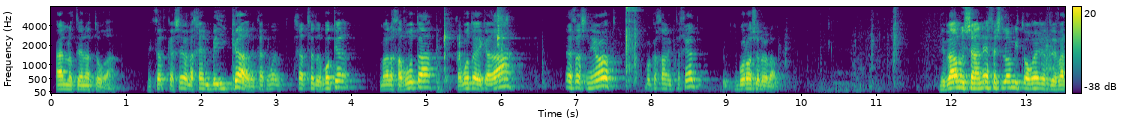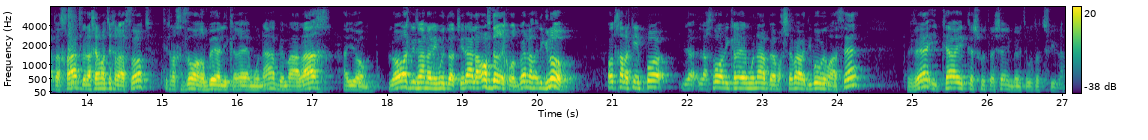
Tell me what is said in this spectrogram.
על נותן התורה. זה קצת קשה, ולכן בעיקר, לתחילת סדר בוקר, אומר לחברותה, חברותה יקרה, עשר שניות, בוא ככה נתאחד, ריבונו של עולם. דיברנו שהנפש לא מתעוררת בבת אחת, ולכן מה צריך לעשות? צריך לחזור הרבה על עיקרי האמונה במהלך היום. לא רק בזמן הלימוד והתפילה, אלא אוף דה רקורד, בין לגנוב. עוד חלקים פה, לחזור על עיקרי האמונה במחשבה, בדיבור ובמעשה, ועיקר ההתקשרות לשם היא באמצעות התפילה.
